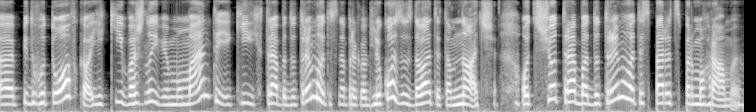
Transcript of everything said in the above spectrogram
е, підготовка, які важливі моменти, яких треба дотримуватись, наприклад, глюкозу здавати там наче. От що треба дотримуватись перед спермограмою?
